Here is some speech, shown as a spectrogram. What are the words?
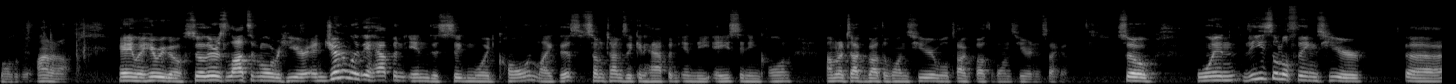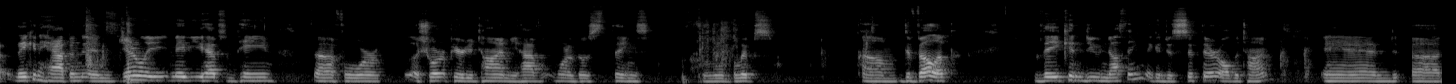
multiple. I don't know. Anyway, here we go. So there's lots of them over here, and generally they happen in the sigmoid colon like this. Sometimes they can happen in the ascending colon I'm going to talk about the ones here. We'll talk about the ones here in a second. So when these little things here, uh, they can happen, and generally maybe you have some pain uh, for a short period of time. You have one of those things, the little blips, um, develop. They can do nothing. They can just sit there all the time, and uh,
